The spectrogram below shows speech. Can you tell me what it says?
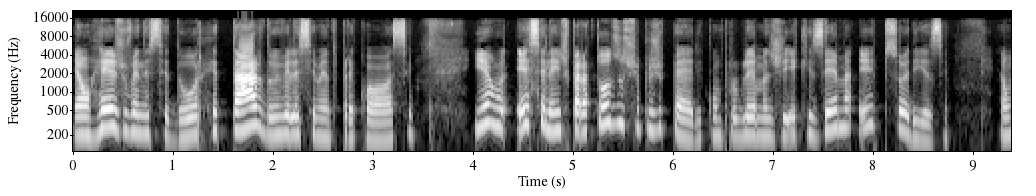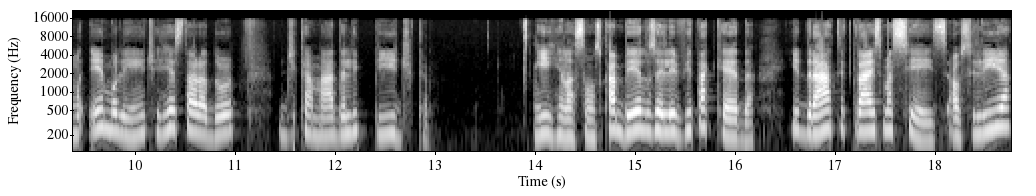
é um rejuvenescedor, retarda o envelhecimento precoce e é um excelente para todos os tipos de pele, com problemas de eczema e psoríase. É um emoliente restaurador de camada lipídica. E em relação aos cabelos, ele evita a queda, hidrata e traz maciez, auxilia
